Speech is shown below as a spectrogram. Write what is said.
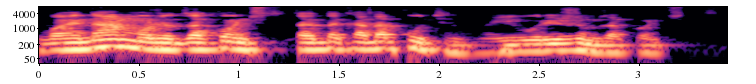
война может закончиться тогда, когда Путин, его режим закончится.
